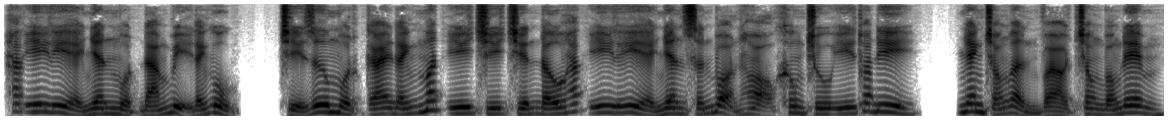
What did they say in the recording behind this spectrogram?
hắc y di nhân một đám bị đánh gục, chỉ dư một cái đánh mất ý chí chiến đấu hắc y di nhân sấn bọn họ không chú ý thoát đi, nhanh chóng ẩn vào trong bóng đêm.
